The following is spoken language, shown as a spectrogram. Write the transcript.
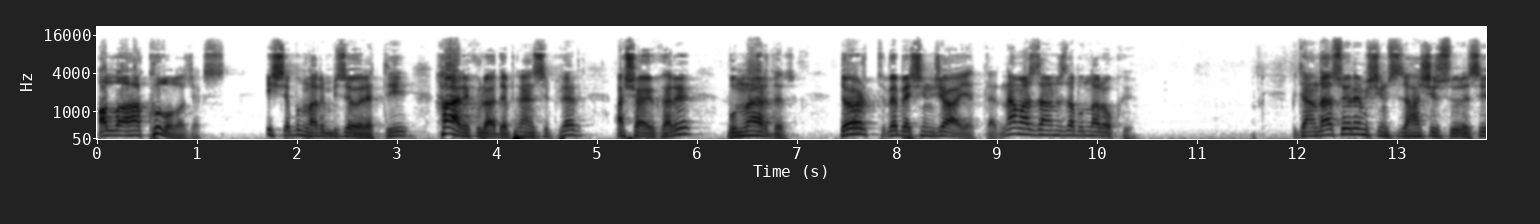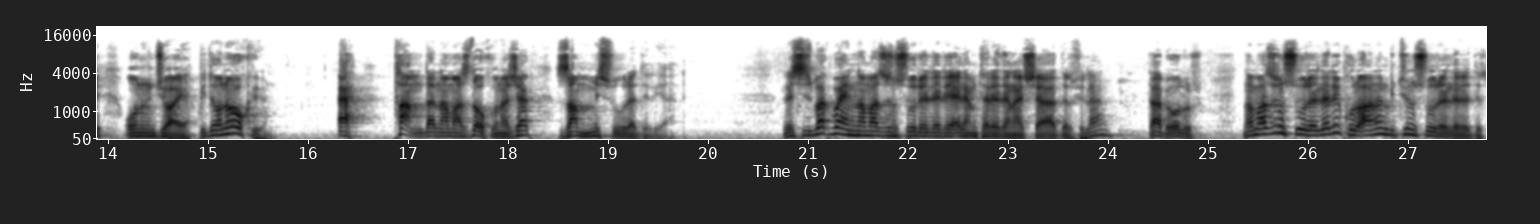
Allah'a kul olacaksın. İşte bunların bize öğrettiği harikulade prensipler aşağı yukarı bunlardır. 4 ve 5. ayetler. Namazlarınızda bunları okuyun. Bir tane daha söylemişim size Haşir suresi 10. ayet. Bir de onu okuyun. Eh tam da namazda okunacak zammi suredir yani. Ve siz bakmayın namazın sureleri elemtereden aşağıdır filan. Tabi olur. Namazın sureleri Kur'an'ın bütün sureleridir.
